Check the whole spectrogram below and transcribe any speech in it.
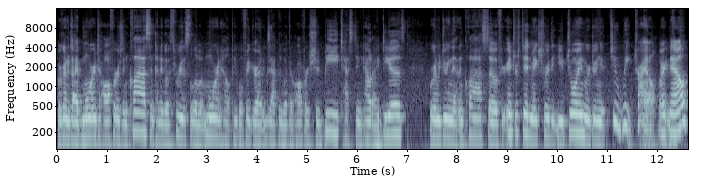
we're going to dive more into offers in class and kind of go through this a little bit more and help people figure out exactly what their offers should be, testing out ideas. We're going to be doing that in class. So if you're interested, make sure that you join. We're doing a two week trial right now.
